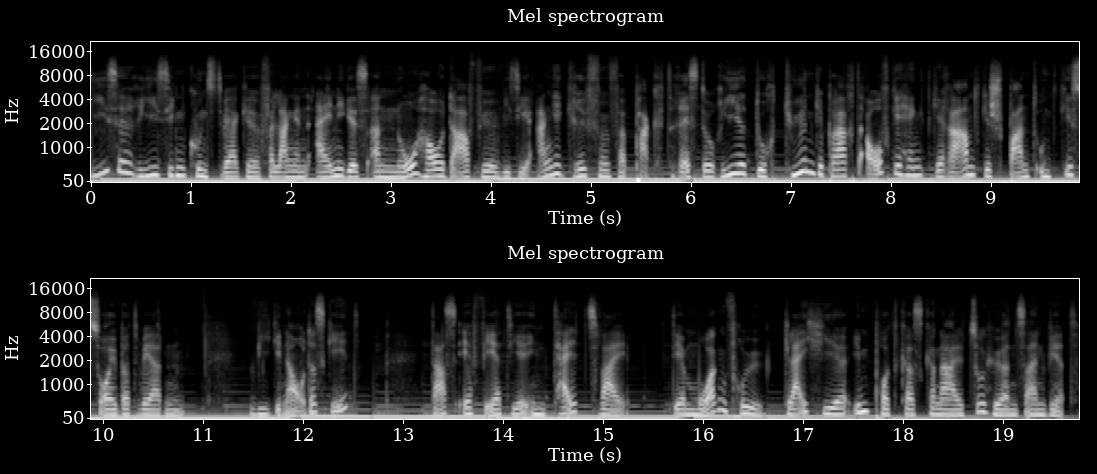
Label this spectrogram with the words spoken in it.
Diese riesigen Kunstwerke verlangen einiges an Know-how dafür, wie sie angegriffen, verpackt, restauriert, durch Türen gebracht, aufgehängt, gerahmt, gespannt und gesäubert werden. Wie genau das geht? Das erfährt ihr in Teil 2, der morgen früh gleich hier im Podcast-Kanal zu hören sein wird.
